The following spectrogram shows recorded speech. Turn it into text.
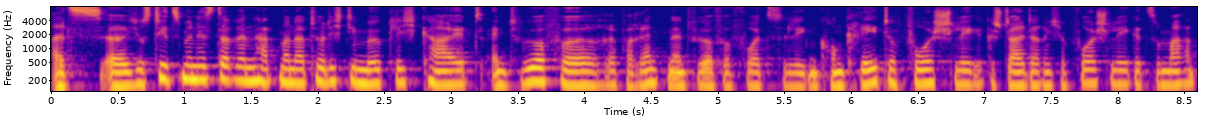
Als äh, Justizministerin hat man natürlich die Möglichkeit, Entwürfe, Referentenentwürfe vorzulegen, konkrete Vorschläge, gestalterische Vorschläge zu machen.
